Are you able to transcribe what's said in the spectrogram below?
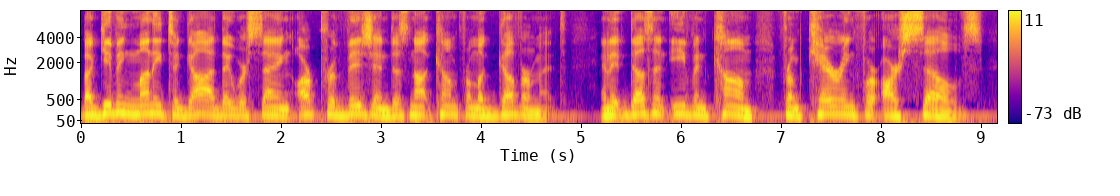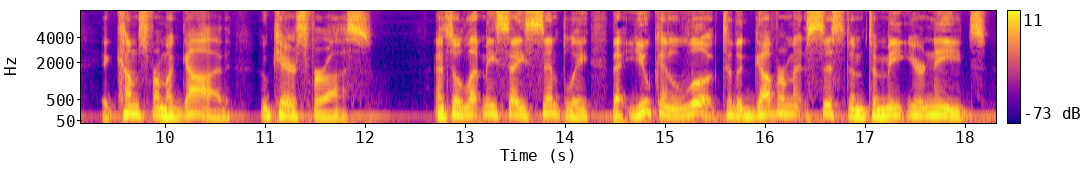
By giving money to God, they were saying, Our provision does not come from a government. And it doesn't even come from caring for ourselves, it comes from a God who cares for us. And so let me say simply that you can look to the government system to meet your needs.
